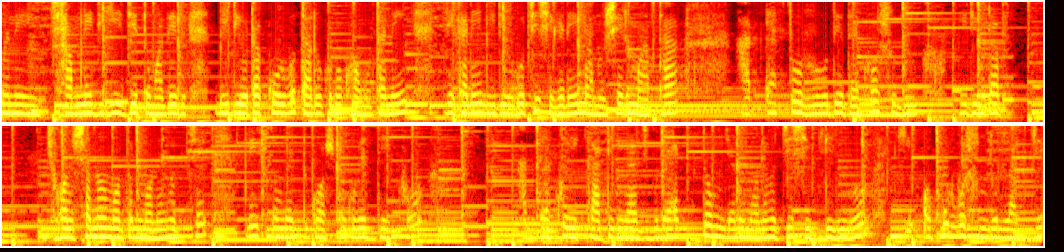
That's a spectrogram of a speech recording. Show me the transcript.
মানে সামনে গিয়ে যে তোমাদের ভিডিওটা করব তারও কোনো ক্ষমতা নেই। যেখানেই ভিডিও করছি সেখানেই মানুষের মাথা। আর এত রোদে দেখো শুধু ভিডিওটা ঝলসানোর মতন মনে হচ্ছে। প্লিজ তোমরা একটু কষ্ট করে দেখো। দেখো এই কাটিং গাছগুলো একদম যেন মনে হচ্ছে শিবলিঙ্গ। কি অপূর্ব সুন্দর লাগছে।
